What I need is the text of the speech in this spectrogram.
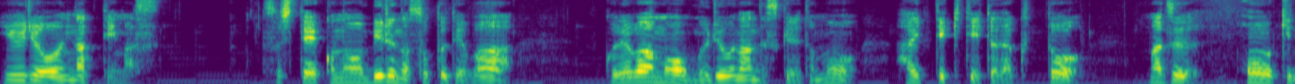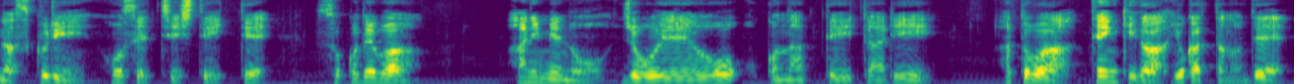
有料になっています。そしてこのビルの外ではこれはもう無料なんですけれども、入ってきていただくと、まず大きなスクリーンを設置していて、そこではアニメの上映を行っていたり、あとは天気が良かったので、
